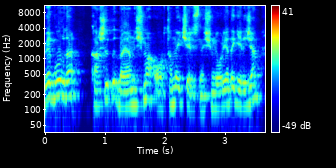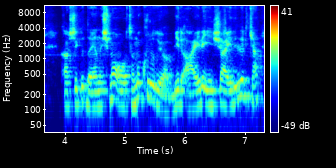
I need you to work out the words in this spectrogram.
Ve burada karşılıklı dayanışma ortamı içerisinde, şimdi oraya da geleceğim, karşılıklı dayanışma ortamı kuruluyor. Bir aile inşa edilirken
